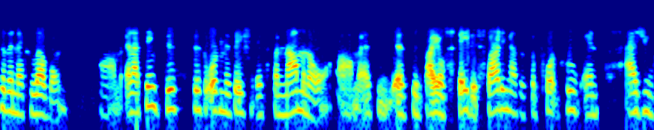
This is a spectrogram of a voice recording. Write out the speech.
to the next level. Um, and I think this this organization is phenomenal, um, as you, as this bio stated, starting as a support group, and as you've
